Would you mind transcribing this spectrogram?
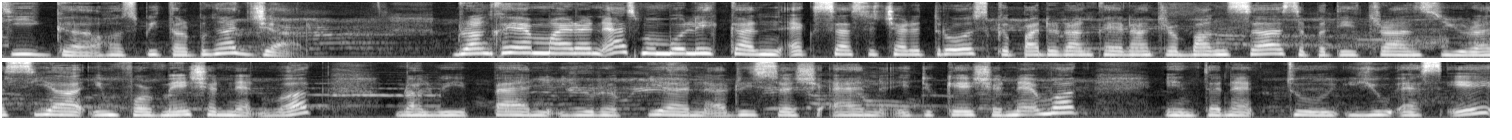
3 hospital pengajar. Rangkaian Myron S membolehkan akses secara terus kepada rangkaian antarabangsa seperti Trans-Eurasia Information Network melalui Pan-European Research and Education Network, Internet to USA,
